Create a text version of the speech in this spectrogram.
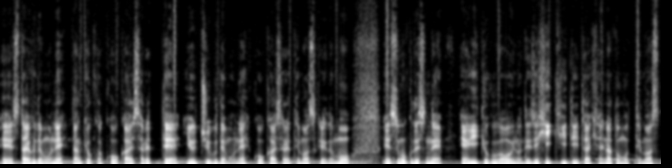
えー、スタイフでもね、何曲か公開されて、YouTube でもね、公開されてますけれども、えー、すごくですね、えー、いい曲が多いので、ぜひ聴いていただきたいなと思っています。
